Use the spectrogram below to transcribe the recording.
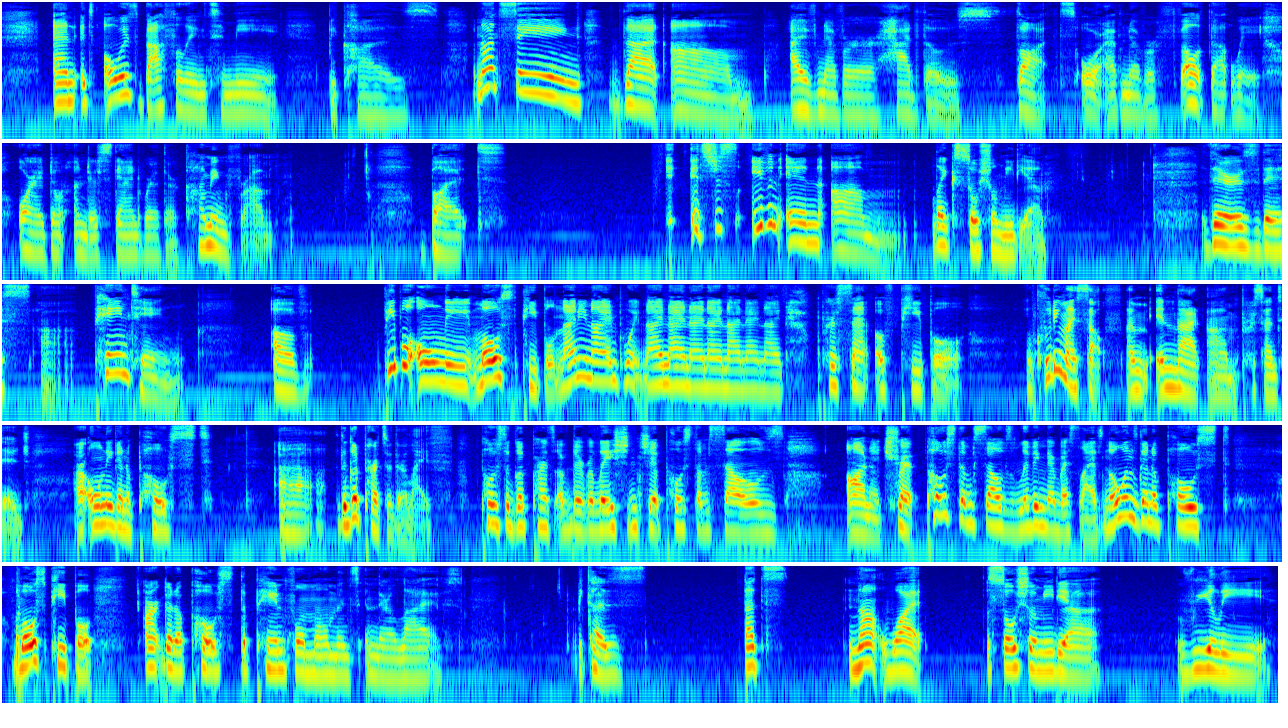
And it's always baffling to me because i'm not saying that um i've never had those thoughts or i've never felt that way or i don't understand where they're coming from. But it's just even in um like social media there's this uh, painting of people only most people 99.9999999% of people including myself i'm in that um, percentage are only going to post uh, the good parts of their life post the good parts of their relationship post themselves on a trip, post themselves living their best lives. No one's going to post, most people aren't going to post the painful moments in their lives because that's not what social media really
